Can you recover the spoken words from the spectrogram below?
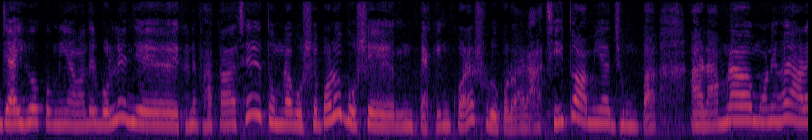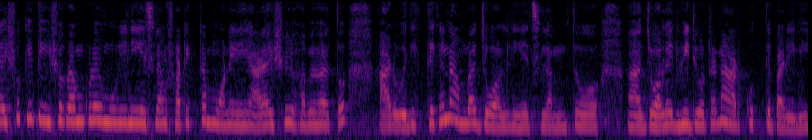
যাই হোক, উনি আমাদের বললেন যে, এখানে ফাঁকা আছে, তোমরা বসে পড়ো, বসে প্যাকিং করা শুরু করো। আর আছি তো আমি আর ঝুম্পা। আর আমরা মনে হয় আড়াইশো কি তিনশো গ্রাম করে মুড়ি নিয়েছিলাম, সঠিকটা মনে নেই, আড়াইশোই হবে হয়তো। আর ওই দিক থেকে না আমরা জল নিয়েছিলাম। তো জলের ভিডিওটা না আর করতে পারিনি।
